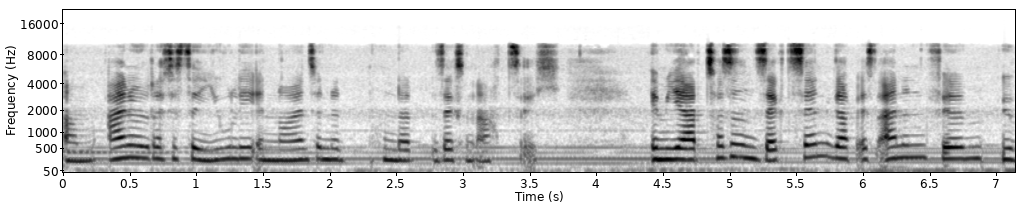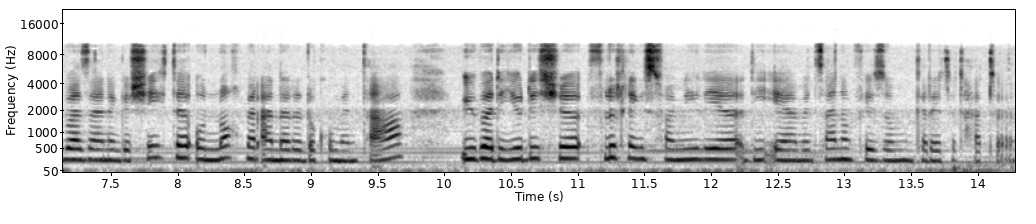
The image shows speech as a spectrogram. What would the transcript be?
am 31. Juli 1986. Im Jahr 2016 gab es einen Film über seine Geschichte und noch mehr andere Dokumentar über die jüdische Flüchtlingsfamilie, die er mit seinem Visum gerettet hatte.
